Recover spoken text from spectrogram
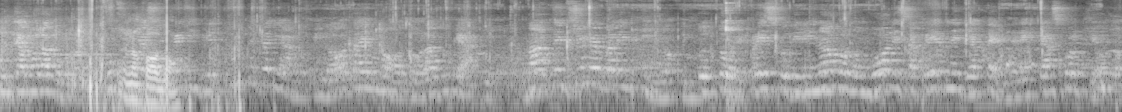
Eh. un capolavoro. Una foto. Incredibile, tutto italiano, pilota e moto, la Ducati. Ma attenzione a Valentino, il dottore fresco di rinnovo non vuole saperne di appendere il casco al chiodo.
